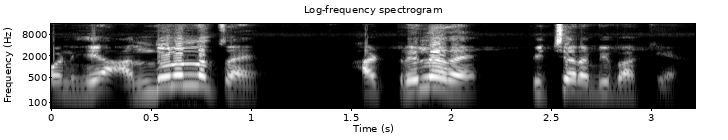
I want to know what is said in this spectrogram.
पण हे आंदोलनच आहे. हा ट्रेलर आहे. पिक्चर अभी बाकी आहे.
